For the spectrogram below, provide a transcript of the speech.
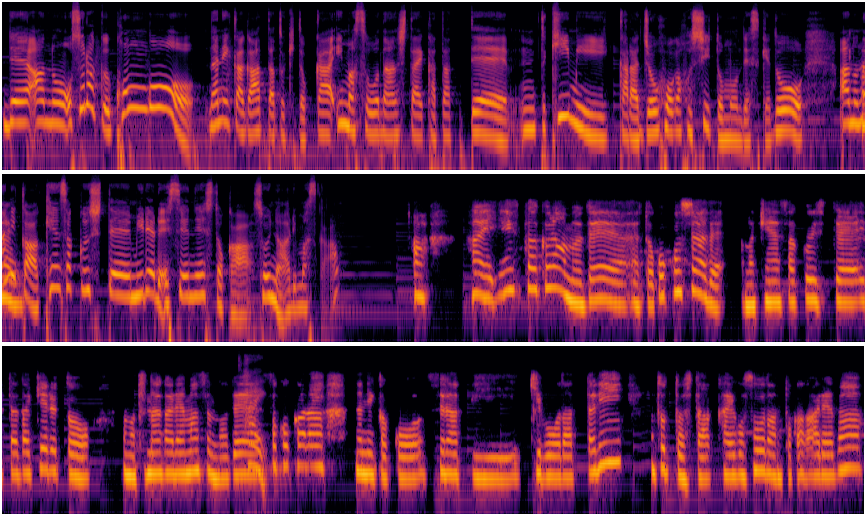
であのおそらく今後何かがあった時とか今相談したい方って、うん、とキーミーから情報が欲しいと思うんですけどあの何か検索して見れる SNS とかそういうのありますか？あはい、インスタグラムで、えっと、ココシェアであの検索していただけると、あの、つながれますので、はい、そこから何かこう、セラピー希望だったり、ちょっとした介護相談とかがあれば、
